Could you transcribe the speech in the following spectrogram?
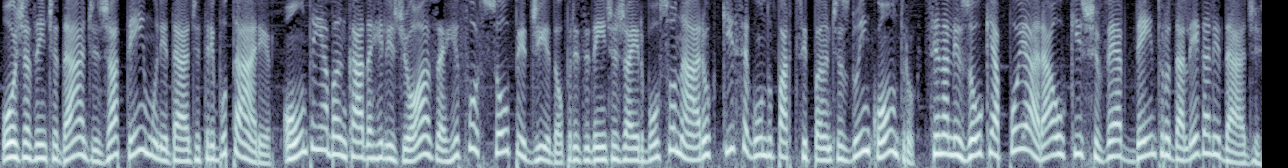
Hoje as entidades já têm imunidade tributária. Ontem a bancada religiosa reforçou o pedido ao presidente Jair Bolsonaro, que, segundo participantes do encontro, sinalizou que apoiará o que estiver dentro da legalidade.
